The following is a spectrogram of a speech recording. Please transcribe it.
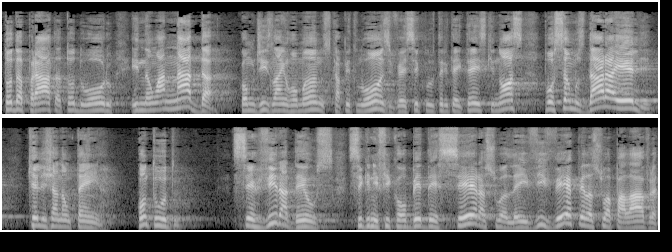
toda prata, todo ouro, e não há nada como diz lá em Romanos, capítulo 11, versículo 33, que nós possamos dar a Ele que Ele já não tenha. Contudo, servir a Deus significa obedecer a Sua lei, viver pela Sua palavra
